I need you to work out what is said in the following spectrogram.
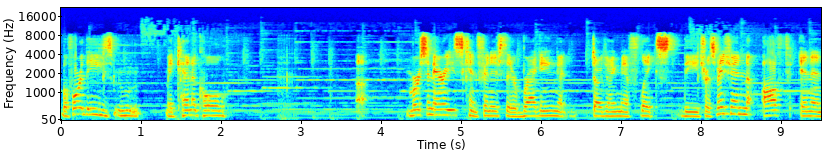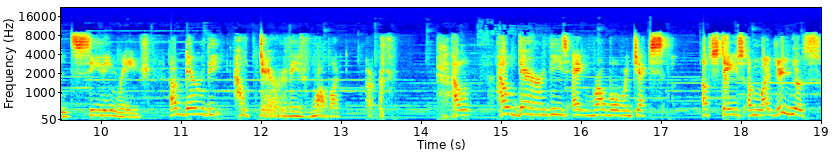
Before these mechanical mercenaries can finish their bragging. Eggman flicks the transmission off in a seething rage. How dare the how dare these robot how how dare these egg robo rejects upstage of my genius?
